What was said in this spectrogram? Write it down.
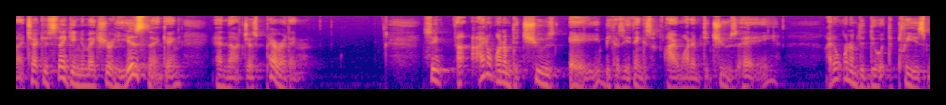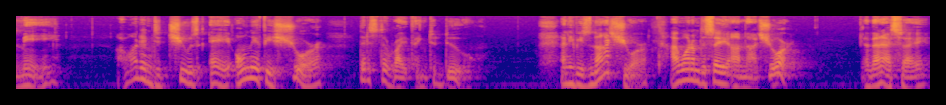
and I check his thinking to make sure he is thinking and not just parroting. See, I don't want him to choose A because he thinks I want him to choose A. I don't want him to do it to please me. I want him to choose A only if he's sure that it's the right thing to do. And if he's not sure, I want him to say, I'm not sure. And then I say,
